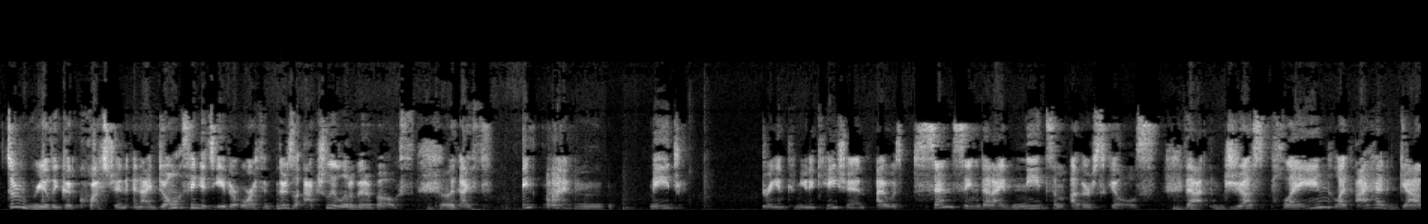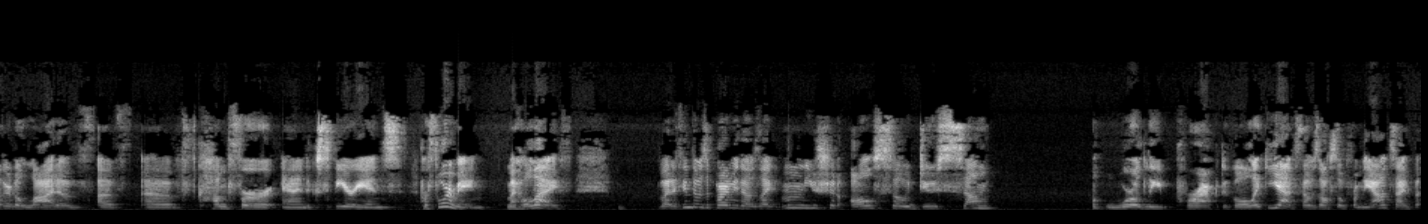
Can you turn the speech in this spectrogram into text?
It's a really good question, and I don't think it's either or. I think there's actually a little bit of both. Okay. Like I think my major in communication, I was sensing that I'd need some other skills. Mm-hmm. That just playing, like I had gathered a lot of, of, of comfort and experience performing my whole life. But I think there was a part of me that was like, mm, you should also do some worldly practical like yes that was also from the outside but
